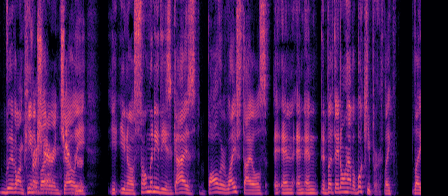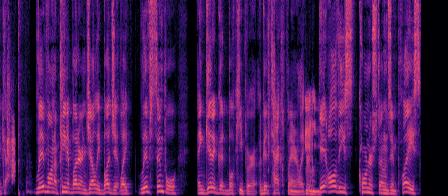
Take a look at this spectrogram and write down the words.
live on peanut For butter sure. and jelly. Mm-hmm. You, you know, so many of these guys baller lifestyles, and and and but they don't have a bookkeeper. Like like live on a peanut butter and jelly budget. Like live simple and get a good bookkeeper, a good tax planner. Like Mhm. get all these cornerstones in place,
